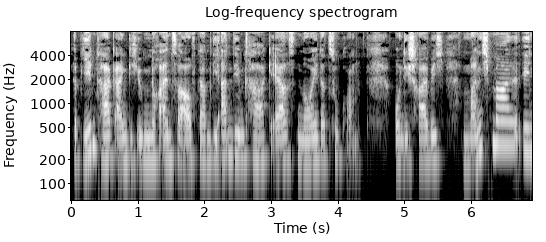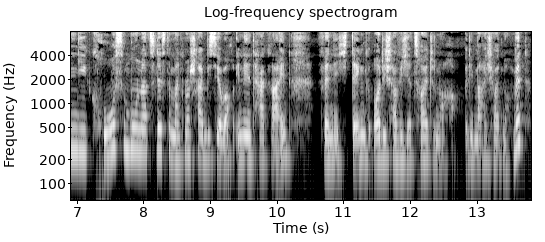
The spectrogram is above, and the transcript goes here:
ich habe jeden Tag eigentlich irgendwie noch ein, zwei Aufgaben, die an dem Tag erst neu dazukommen. Und die schreibe ich manchmal in die große Monatsliste, manchmal schreibe ich sie aber auch in den Tag rein, wenn ich denke, oh, die schaffe ich jetzt heute noch, die mache ich heute noch mit.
